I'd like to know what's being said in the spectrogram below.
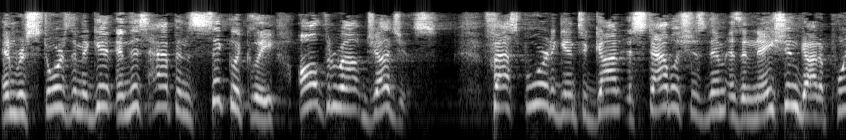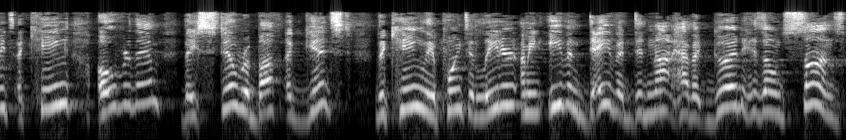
and restores them again. And this happens cyclically all throughout Judges. Fast forward again to God establishes them as a nation. God appoints a king over them. They still rebuff against the king, the appointed leader. I mean, even David did not have it good. His own sons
